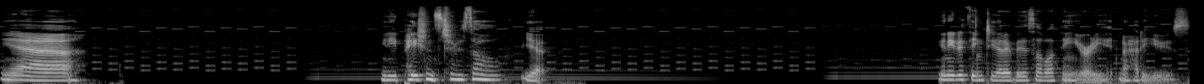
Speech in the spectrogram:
Yeah. You need patience to resolve. Yeah. You need to think to get over this level of thing you already know how to use.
